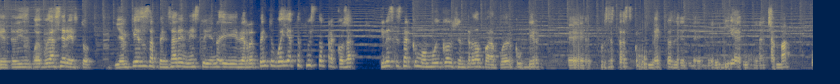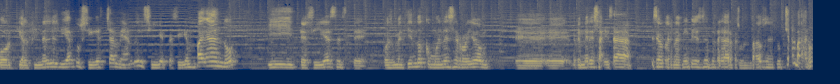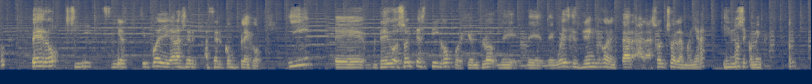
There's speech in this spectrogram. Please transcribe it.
Que te dices, güey, voy a hacer esto. Y empiezas a pensar en esto y, en- y de repente, güey, ya te fuiste a otra cosa. Tienes que estar como muy concentrado para poder cumplir, eh, pues, estas como metas de- de- del día en, la chamba. Porque al final del día, pues, sigues chameando y sigue, te siguen pagando y te sigues, este, pues, metiendo como en ese rollo eh, eh, tener esa, esa, ese ordenamiento y esa entrega de resultados en tu chamba, ¿no? Pero sí, sí, sí puede llegar a ser, a ser complejo. Y eh, te digo, soy testigo, por ejemplo, de, de, güeyes que se tienen que conectar a las 8 de la mañana y no se conectan.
